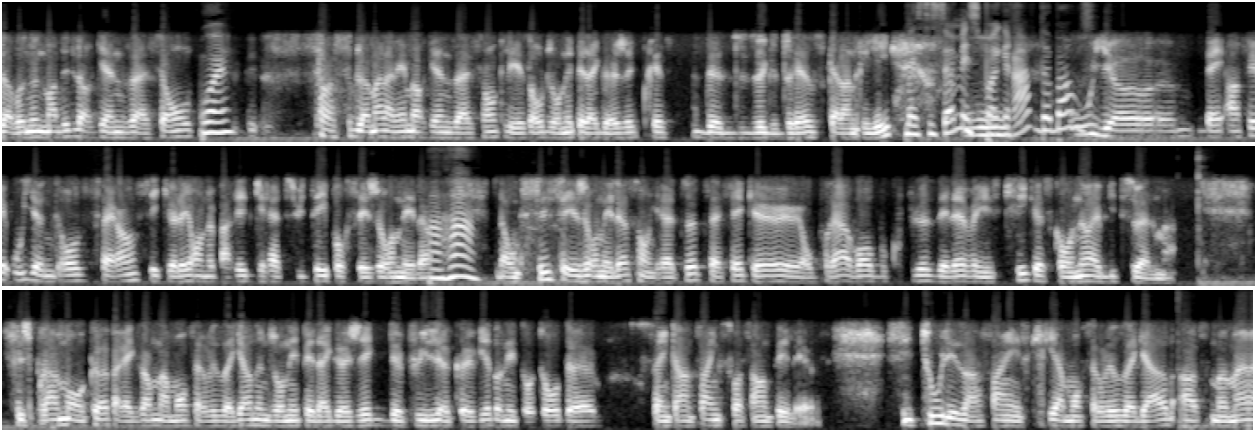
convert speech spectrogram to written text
ça va nous demander de l'organisation, sensiblement la même organisation que les autres journées pédagogiques de, du, du, reste du calendrier. Ben c'est ça, mais c'est pas grave de base. Où il y a, ben en fait, où il y a une grosse différence, c'est que là, on a parlé de gratuité pour ces journées-là. Donc, si ces journées-là sont gratuites, ça fait qu'on pourrait avoir beaucoup plus d'élèves inscrits que ce qu'on a habituellement. Si je prends mon cas, par exemple, dans mon service de garde, une journée pédagogique, depuis le COVID, on est autour de 55-60 élèves. Si tous les enfants inscrits à mon service de garde en ce moment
